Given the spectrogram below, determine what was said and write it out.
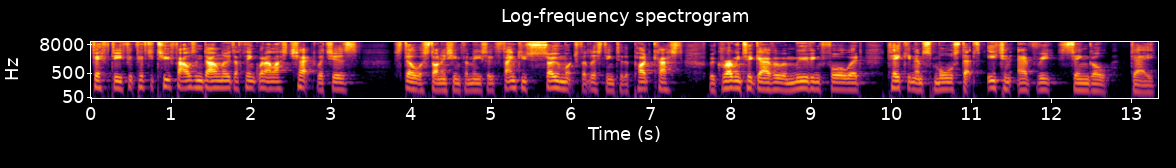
50, 52,000 downloads, I think, when I last checked, which is still astonishing for me. So thank you so much for listening to the podcast. We're growing together, we're moving forward, taking them small steps each and every single day.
